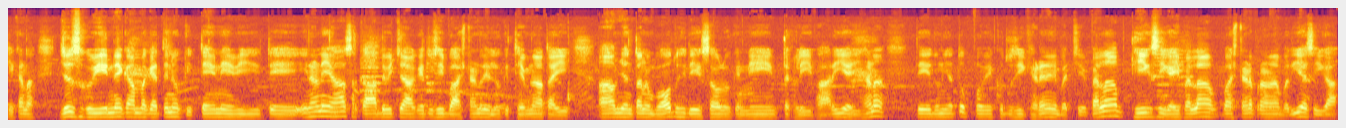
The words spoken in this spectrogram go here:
ਠੀਕ ਹੈ ਨਾ? ਜਦੋਂ ਸੁਖਵੀਰ ਨੇ ਕੰਮ ਕਹਤੇ ਨੇ ਉਹ ਕੀਤੇ ਨੇ ਵੀ ਤੇ ਇਹਨਾਂ ਨੇ ਆਹ ਸਰਕਾਰ ਦੇ ਵਿੱਚ ਆ ਕੇ ਤੁਸੀਂ ਬੱਸ ਸਟੈਂਡ ਦੇ ਲੋ ਕਿੱਥੇ ਬਣਾਤਾ ਜੀ। ਆਮ ਜਨਤਾ ਨੂੰ ਬਹੁਤ ਤੁਸੀਂ ਦੇਖ ਸਕਦੇ ਹੋ ਕਿੰਨੀ ਤਕਲੀਫ ਆ ਰਹੀ ਹੈ ਜੀ ਹਨਾ? ਤੇ ਦੁਨੀਆ ਧੁੱਪ ਵੇਖੋ ਤੁਸੀਂ ਖੜੇ ਨੇ ਬੱਚੇ। ਪਹਿਲਾਂ ਠੀਕ ਸੀਗਾ ਜੀ ਪਹਿਲਾਂ ਬੱਸ ਸਟੈਂਡ ਪੁਰਾਣਾ ਵਧੀਆ ਸੀਗਾ।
